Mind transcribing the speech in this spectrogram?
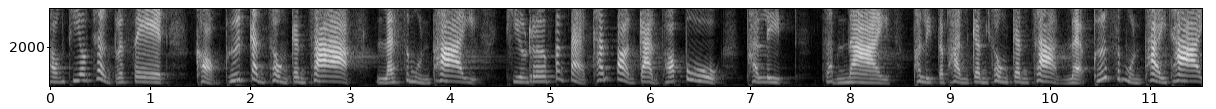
ท่องเที่ยวเชิงเกษตร ของพืชกัญชงกัญชา และสมุนไพรที่เริ่มตั้งแต่ขั้นตอนการเพาะปลูก ผลิตจำหน่าย ผลิตภัณฑ์กัญชงกัญชา และพืชสมุนไพรไทย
